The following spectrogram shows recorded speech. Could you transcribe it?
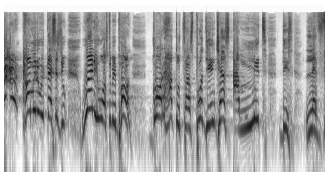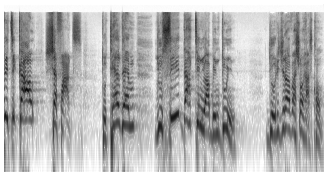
Ah, how many witnesses? You, when he was to be born, God had to transport the angels and meet these Levitical shepherds to tell them, You see that thing you have been doing, the original version has come.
